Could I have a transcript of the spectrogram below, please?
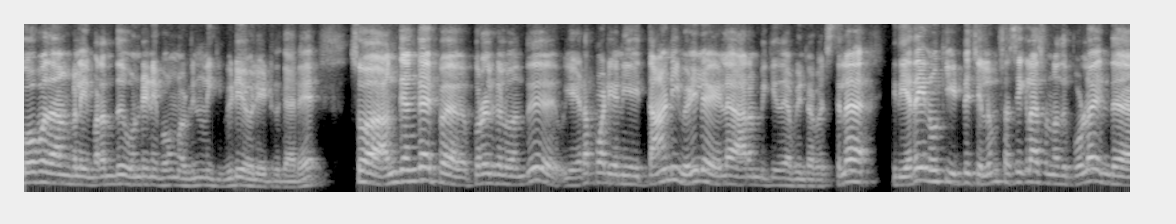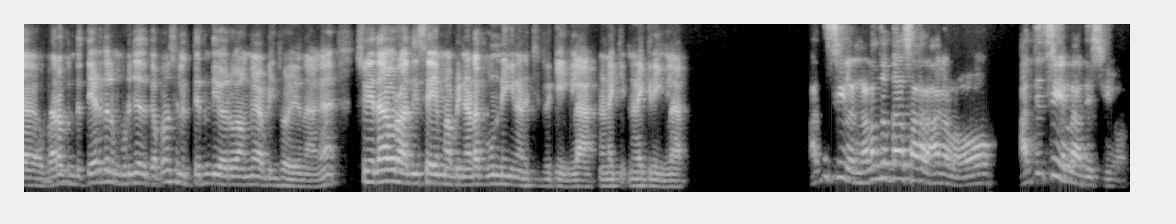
கோபதாங்களை மறந்து ஒன்றிணைப்போம் அப்படின்னு இன்னைக்கு வீடியோ வெளியிட்டிருக்காரு. சோ அங்கங்க இப்ப குரல்கள் வந்து எடப்பாடி அணியை தாண்டி வெளியில எழ ஆரம்பிக்குது அப்படின்ற பட்சத்துல இது எதை நோக்கி இட்டு செல்லும்? சசிகலா சொன்னது போல இந்த வர இந்த தேர்தல் முடிஞ்சதுக்கு அப்புறம் சிலர் திருந்தி வருவாங்க அப்படின்னு சொல்லியிருந்தாங்க. சோ ஏதாவது ஒரு அதிசயம் அப்படி நடக்கும்னு நீங்க நினைச்சிட்டு இருக்கீங்களா? நினைக்க நினைக்கிறீங்களா? அதிசயம் நடந்துதான் சார் ஆகணும். அதிசயம் என்ன அதிசயம்.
